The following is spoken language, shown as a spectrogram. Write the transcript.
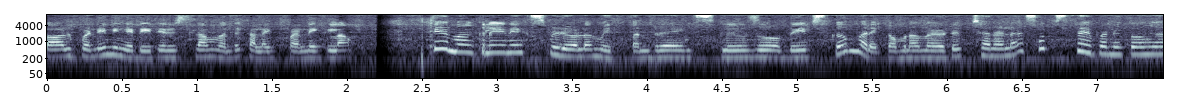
கால் பண்ணி நீங்கள் டீட்டெயில்ஸ்லாம் வந்து கலெக்ட் பண்ணிக்கலாம். ஓகே மக்களே நெக்ஸ்ட் வீடியோவில் மீட் பண்ணுறேன் எக்ஸ்க்ளூசிவ் அப்டேட்ஸ்க்கு மறக்காம நம்ம யூடியூப் சேனலை சப்ஸ்கிரைப் பண்ணிக்கோங்க.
